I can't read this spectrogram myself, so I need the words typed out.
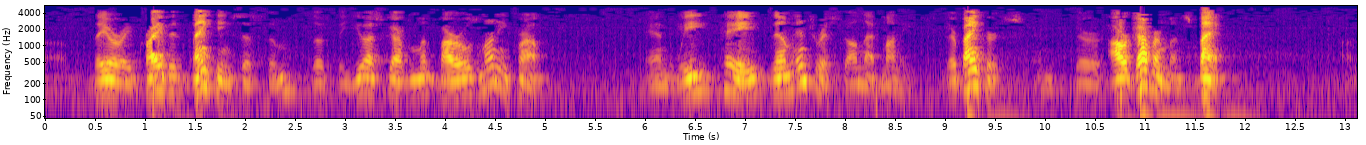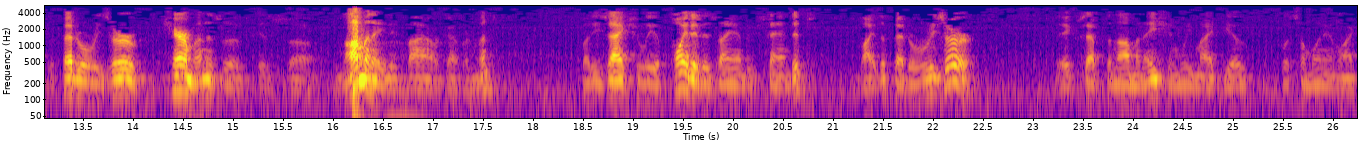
Uh, they are a private banking system that the U.S. government borrows money from, and we pay them interest on that money. They're bankers, and they're our government's bank. Federal Reserve chairman is, a, is uh, nominated by our government, but he's actually appointed, as I understand it, by the Federal Reserve. They accept the nomination we might give, put someone in like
